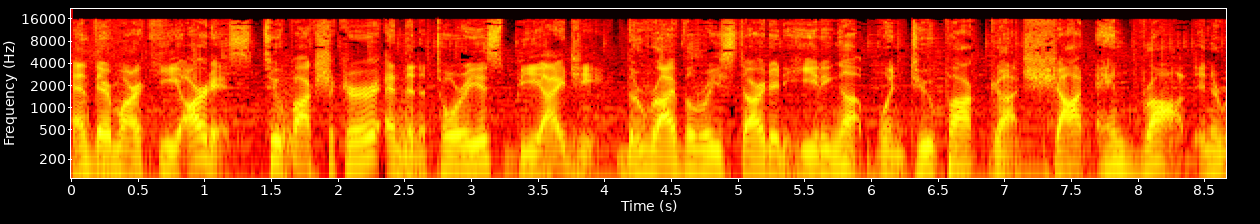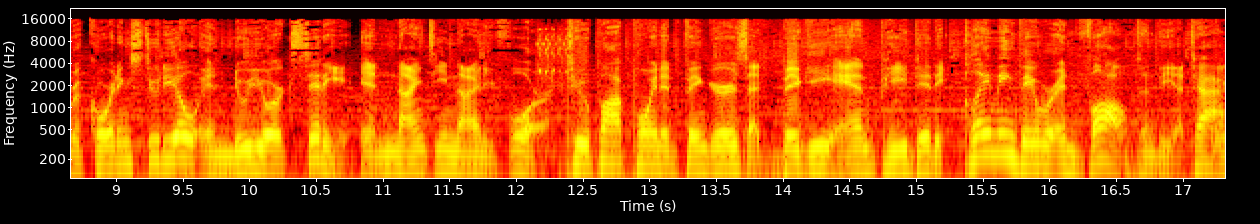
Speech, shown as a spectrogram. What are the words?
and their marquee artists, Tupac Shakur and the notorious B.I.G. The rivalry started heating up when Tupac got shot and robbed in a recording studio in New York City in 1994. Tupac pointed fingers at Biggie and P. Diddy, claiming they were involved in the attack,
